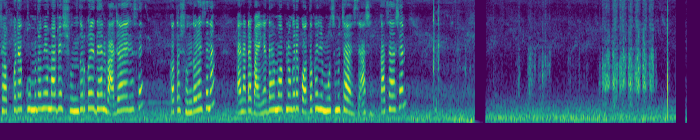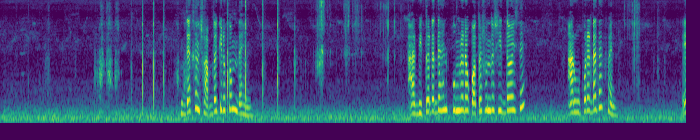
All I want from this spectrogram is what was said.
সব কটা কুমড়ো আমি আমার বেশ সুন্দর করে দেখেন বাজা হয়ে গেছে। কত সুন্দর হয়েছে না? একটা বাইঙে দেখামো আপনাদের কতখানি মুচমুচা হয়েছে। আসেন, কাছে আসেন। দেখেন, শব্দ কীরকম দেখেন। আর ভিতরটা দেখেন, কুমড়োটা কত সুন্দর সিদ্ধ হয়েছে। আর উপরেরটা দেখবেন? এ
